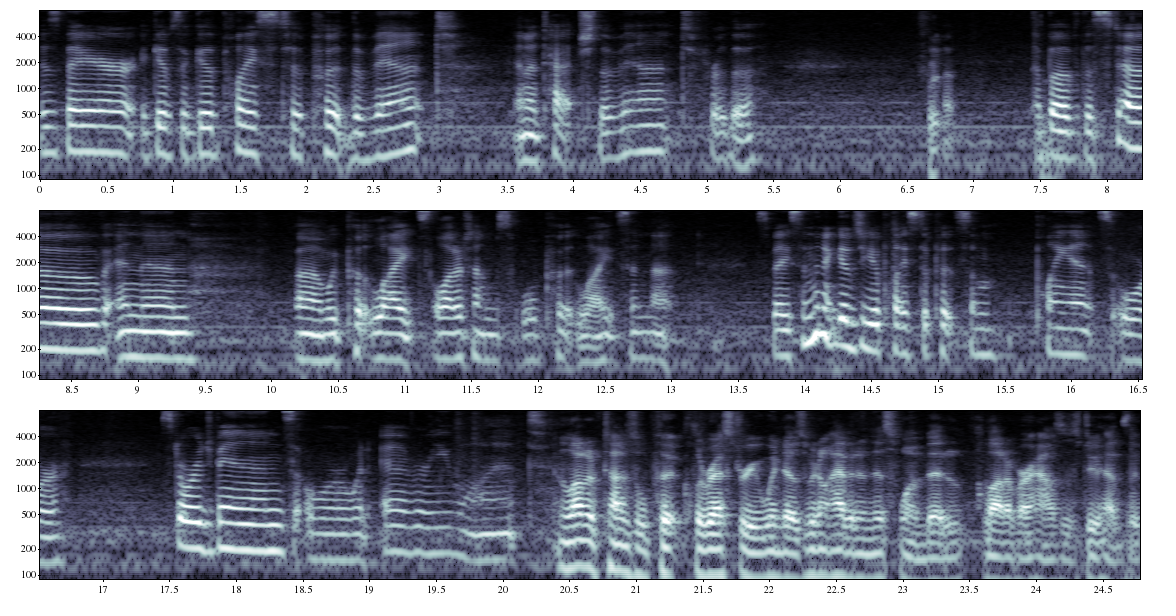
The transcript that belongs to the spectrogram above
is there? It gives a good place to put the vent and attach the vent for the above the stove, and then uh, we put lights. A lot of times we'll put lights in that space, and then it gives you a place to put some plants or storage bins or whatever you want. And a lot of times we'll put clerestory windows. We don't have it in this one, but a lot of our houses do have the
